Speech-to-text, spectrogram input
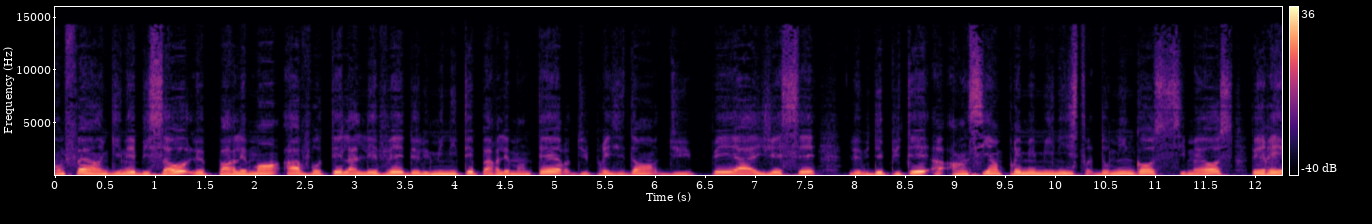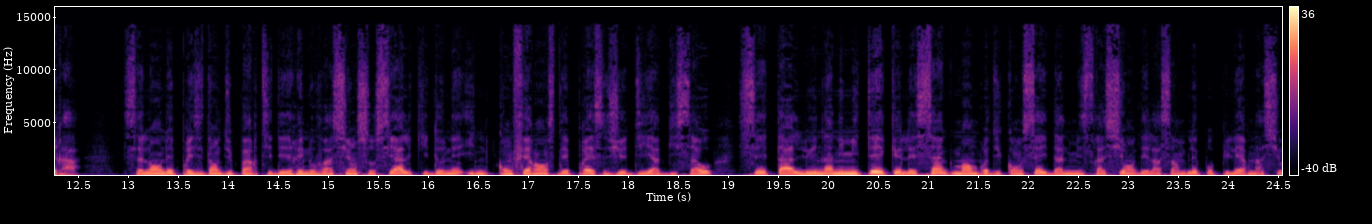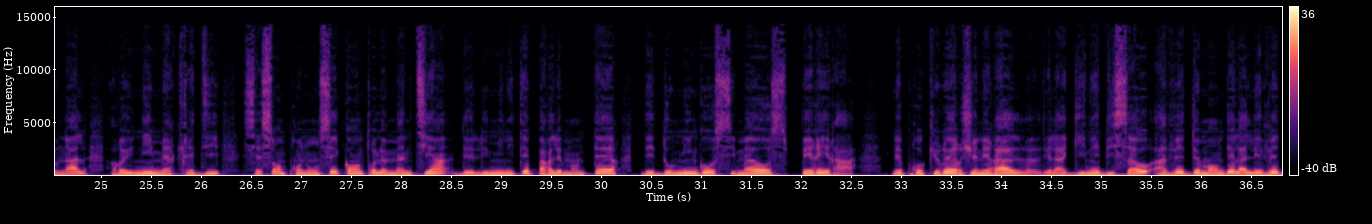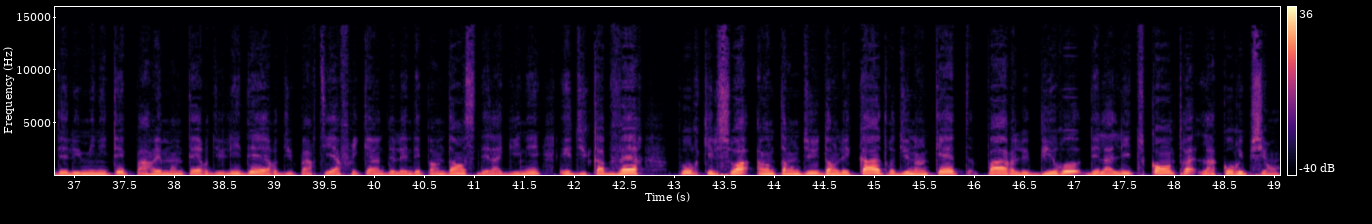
Enfin, en Guinée-Bissau, le Parlement a voté la levée de l'immunité parlementaire du président du PAGC, le député ancien Premier ministre Domingos Simeos Pereira. Selon le président du Parti des rénovations sociales qui donnait une conférence de presse jeudi à Bissau, c'est à l'unanimité que les cinq membres du conseil d'administration de l'Assemblée populaire nationale réunis mercredi se sont prononcés contre le maintien de l'immunité parlementaire de Domingo Simeos Pereira. Le procureur général de la Guinée-Bissau avait demandé la levée de l'immunité parlementaire du leader du Parti africain de l'indépendance de la Guinée et du Cap-Vert pour qu'il soit entendu dans le cadre d'une enquête par le Bureau de la lutte contre la corruption.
